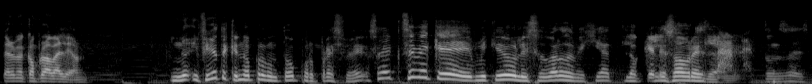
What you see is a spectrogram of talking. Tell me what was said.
pero me compraba el León. Y, no- y fíjate que no preguntó por precio, ¿eh? O sea, se ve que mi querido Luis Eduardo Mejía lo que le sobra es lana. Entonces,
